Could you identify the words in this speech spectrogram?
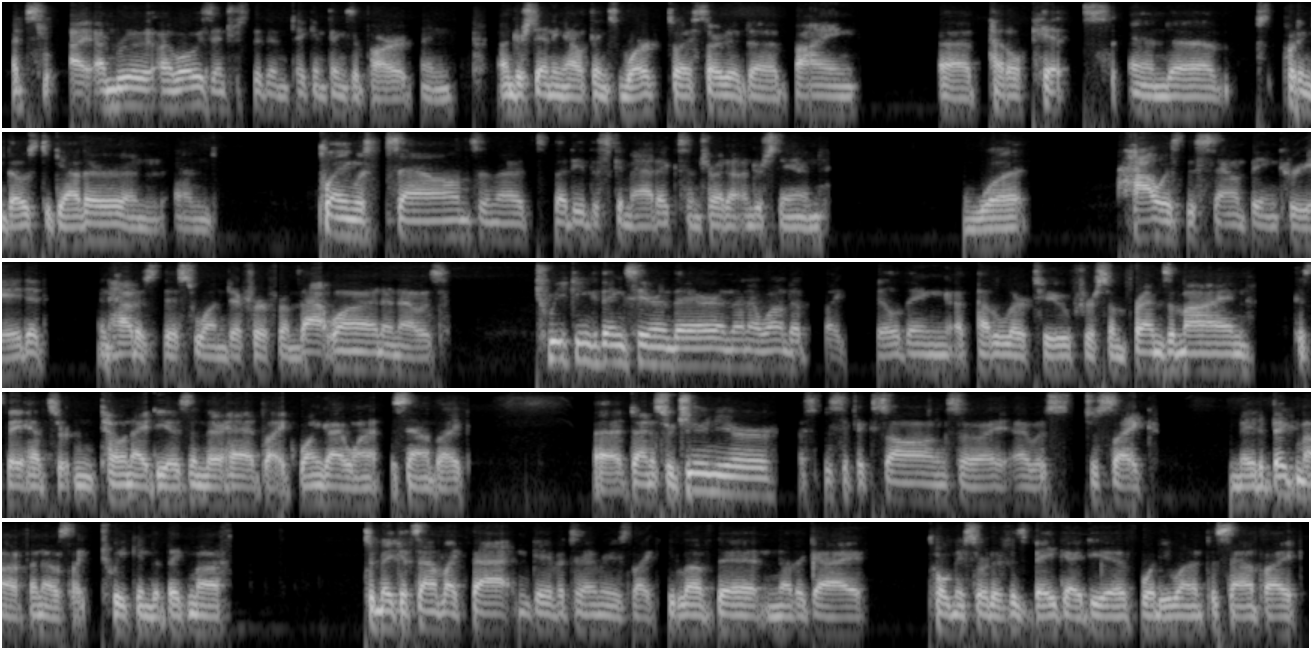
I just, I, I'm really, I'm always interested in taking things apart and understanding how things work. So I started uh, buying uh, pedal kits and uh, putting those together and and playing with sounds. And I would study the schematics and try to understand what, how is this sound being created, and how does this one differ from that one. And I was tweaking things here and there, and then I wound up like building a pedal or two for some friends of mine because they had certain tone ideas in their head. Like one guy wanted to sound like uh, Dinosaur Jr., a specific song. So I, I was just like made a big muff and I was like tweaking the big muff to make it sound like that and gave it to him. He's like, he loved it. Another guy told me sort of his vague idea of what he wanted to sound like.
